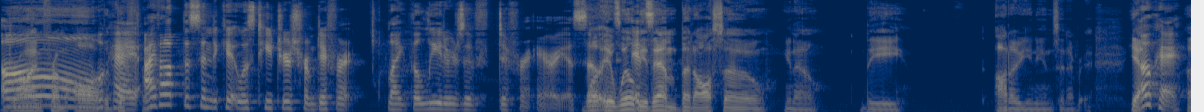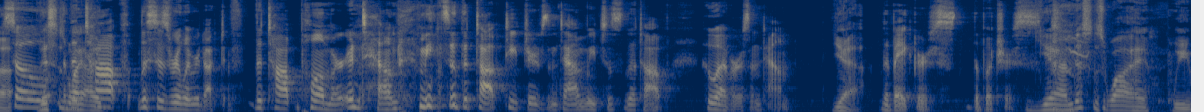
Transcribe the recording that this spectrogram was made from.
drawing from all the Oh, okay. different. I thought the syndicate was teachers from different, like the leaders of different areas. So well, it will be them, but also you know the auto unions and every. Yeah. Okay, Uh, so this is the why I- top. this is really reductive. The top plumber in town meets with the top teachers in town. Meets with the top whoever's in town. Yeah. The bakers, the butchers. Yeah, and this is why we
